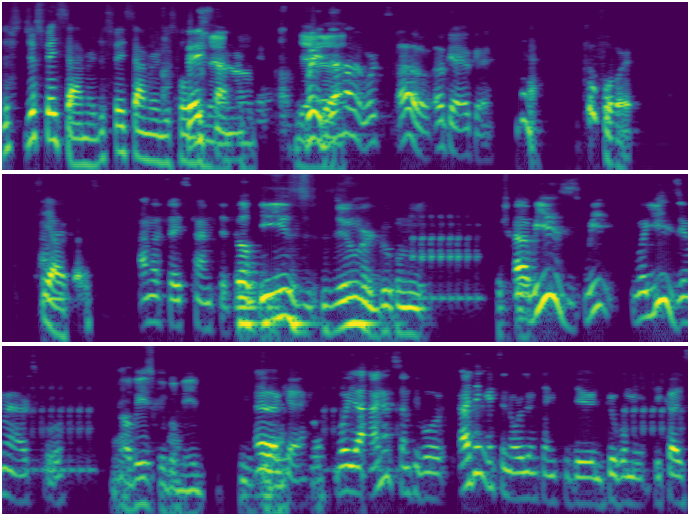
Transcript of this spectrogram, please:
Just just FaceTime her. Just FaceTime her and just hold Face- it. FaceTime. Yeah, yeah, Wait, is yeah. that how that works? Oh, okay, okay. Yeah. Go for it. See how it goes. I'm a FaceTime Tiffany. Well, do you use Zoom or Google Meet? uh, we use we well we use Zoom at our school. Oh, we use Google Meet. Oh, okay. Well, yeah, I know some people. I think it's a northern thing to do in Google Meet because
